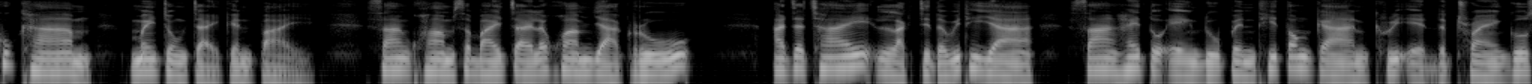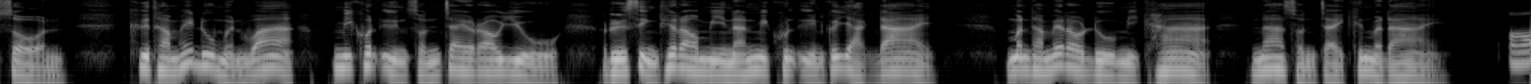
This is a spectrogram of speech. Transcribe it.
คุกคาม ไม่จงใจเกินไป สร้างความสบายใจและความอยากรู้ อาจจะใช้หลักจิตวิทยาสร้างให้ตัวเองดูเป็นที่ต้องการ create the triangle zone คือทำให้ดูเหมือนว่ามีคนอื่นสนใจเราอยู่ หรือสิ่งที่เรามีนั้นมีคนอื่นก็อยากได้ มันทำให้เราดูมีค่า น่าสนใจขึ้นมาได้ อ๋อ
